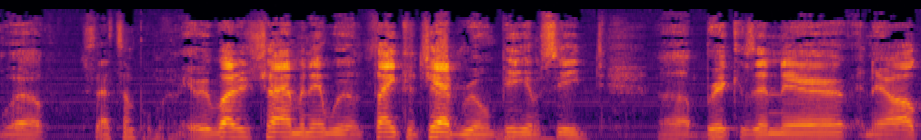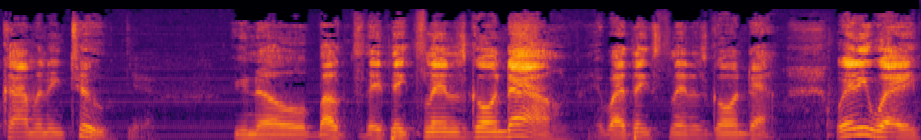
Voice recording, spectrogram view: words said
Well, It's that simple, man. Everybody's chiming in. We'll thank the chat room. PMC uh, Brick is in there, and they're all commenting too. Yeah. You know, about they think Flynn is going down. Everybody thinks Flynn is going down. Well, anyway,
